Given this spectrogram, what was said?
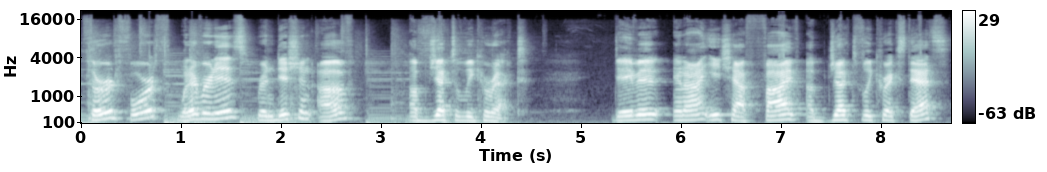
third, fourth, whatever it is, rendition of Objectively Correct. David and I each have five objectively correct stats.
